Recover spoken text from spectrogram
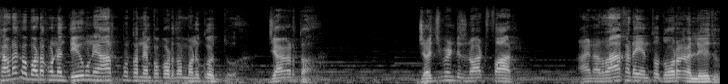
కడగబడకుండా దేవుని ఆత్మతో నింపబడదాం అనుకోవద్దు జాగ్రత్త. జడ్జ్మెంట్ ఇస్ నాట్ ఫార్ ఆయన రాకడ ఎంత దూరంగా లేదు.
